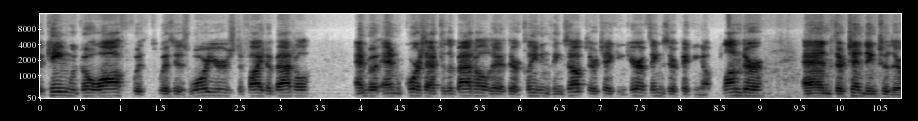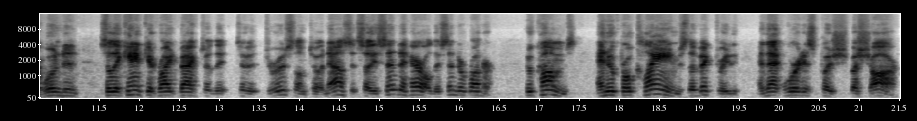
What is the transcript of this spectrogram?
The king would go off with, with his warriors to fight a battle, and and of course after the battle they're, they're cleaning things up they're taking care of things they're picking up plunder and they're tending to their wounded. So they can't get right back to the to jerusalem to announce it. So they send a herald they send a runner who comes and who proclaims the victory. And that word is push bashar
